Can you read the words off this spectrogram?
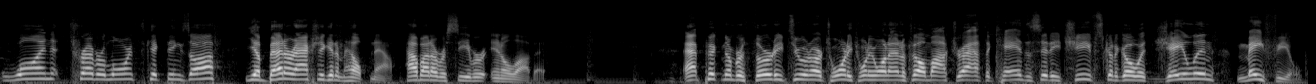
one Trevor Lawrence to kick things off. You better actually get him help now. How about a receiver in Olave? At pick number 32 in our 2021 NFL mock draft, the Kansas City Chiefs going to go with Jalen Mayfield.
